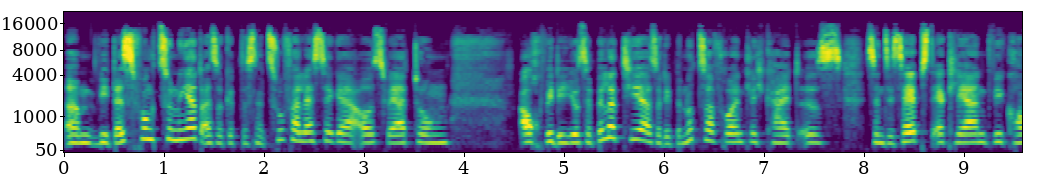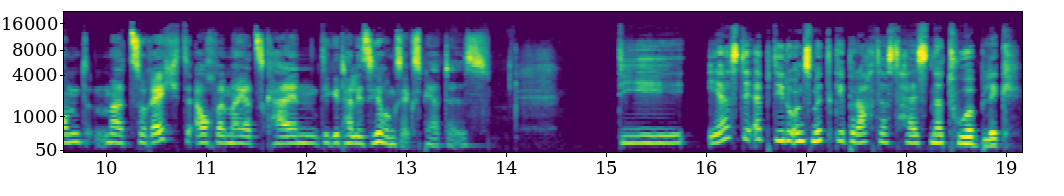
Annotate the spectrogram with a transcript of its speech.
ähm, wie das funktioniert. Also gibt es eine zuverlässige Auswertung auch wie die Usability, also die Benutzerfreundlichkeit ist, sind sie selbsterklärend, wie kommt man zurecht, auch wenn man jetzt kein Digitalisierungsexperte ist. Die erste App, die du uns mitgebracht hast, heißt Naturblick.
